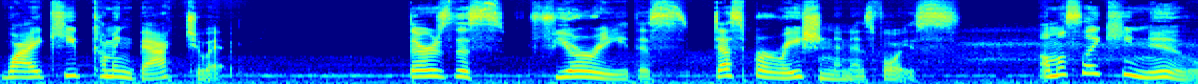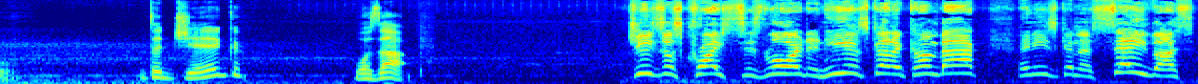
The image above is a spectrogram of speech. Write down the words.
why I keep coming back to it. There's this fury, this desperation in his voice, almost like he knew. The jig was up. Jesus Christ is Lord and He is going to come back and He's going to save us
